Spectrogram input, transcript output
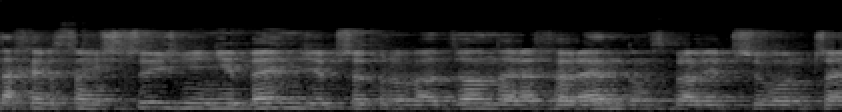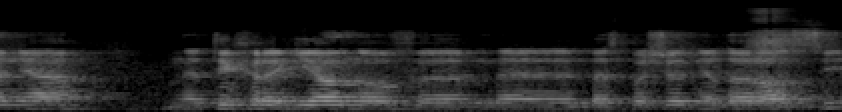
na Hersońszczyźnie nie będzie przeprowadzone referendum w sprawie przyłączenia e, tych regionów e, e, bezpośrednio do Rosji.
